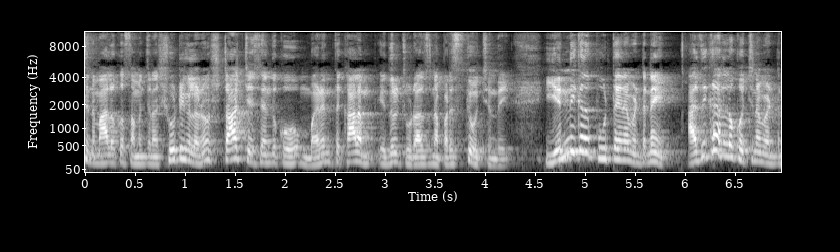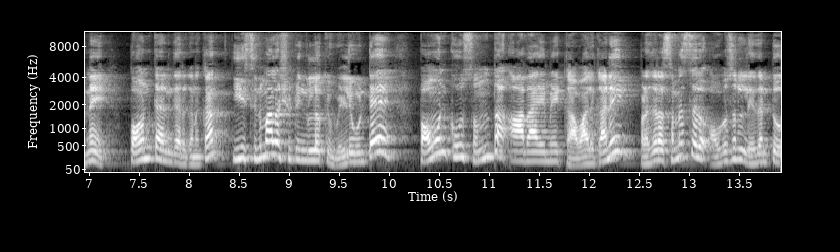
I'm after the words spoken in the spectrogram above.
సినిమాలకు సంబంధించిన షూటింగ్లను స్టార్ట్ చేసేందుకు మరింత కాలం ఎదురు చూడాల్సిన పరిస్థితి వచ్చింది. ఎన్నికలు పూర్తయిన వెంటనే అధికారంలోకి వచ్చిన వెంటనే పవన్ కళ్యాణ్ గారు కనుక ఈ సినిమాల షూటింగ్లోకి వెళ్ళి ఉంటే పవన్కు సొంత ఆదాయమే కావాలి. కానీ ప్రజల సమస్యలు అవసరం లేదంటూ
